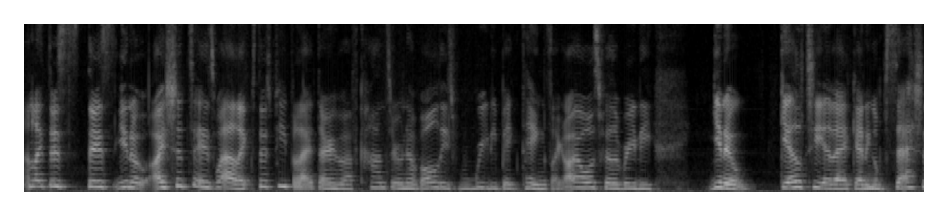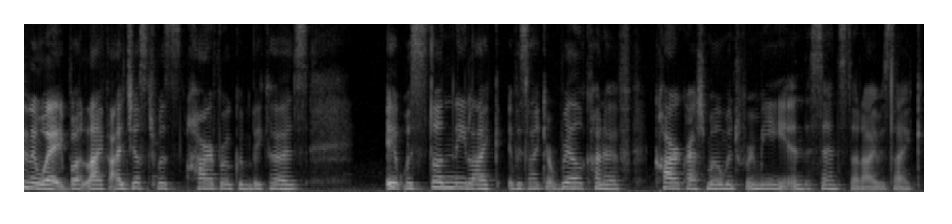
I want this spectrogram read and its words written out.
And like there's, there's, you know, I should say as well, like there's people out there who have cancer and have all these really big things. Like I always feel really, you know, guilty about getting Mm. upset in a way. But like I just was heartbroken because it was suddenly like it was like a real kind of car crash moment for me in the sense that I was like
